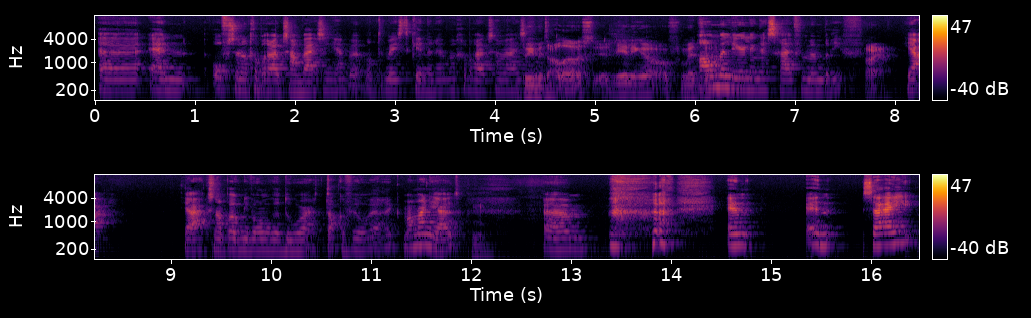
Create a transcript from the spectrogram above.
eh, en of ze een gebruiksaanwijzing hebben. Want de meeste kinderen hebben een gebruiksaanwijzing. Doe je met alle leerlingen of met... Al mijn leerlingen schrijven me een brief. Oh ja. Ja. Ja, ik snap ook niet waarom ik dat doe hoor. Takken veel werk. Maar maakt niet uit. Hm. Ehm, en, en zij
